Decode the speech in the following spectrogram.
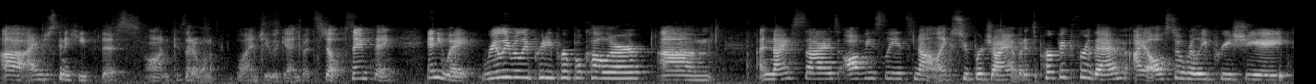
Uh, I'm just gonna keep this on because I don't wanna blind you again, but still, same thing. Anyway, really, really pretty purple color. Um, a nice size. Obviously, it's not like super giant, but it's perfect for them. I also really appreciate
